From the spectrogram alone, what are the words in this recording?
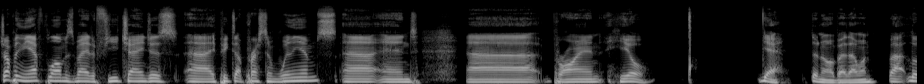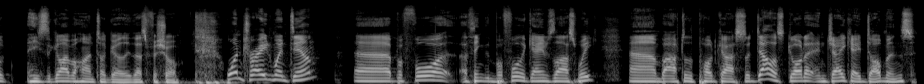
Dropping the F bomb has made a few changes. Uh, he picked up Preston Williams uh, and uh, Brian Hill. Yeah, don't know about that one, but look, he's the guy behind Todd Gurley, that's for sure. One trade went down uh, before I think before the games last week, um, but after the podcast. So Dallas Goedert and J.K. Dobbins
